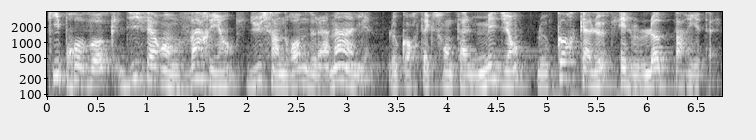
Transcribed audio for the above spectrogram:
qui provoquent différents variants du syndrome de la main alien. Le cortex frontal médian, le corps calleux et le lobe pariétal.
